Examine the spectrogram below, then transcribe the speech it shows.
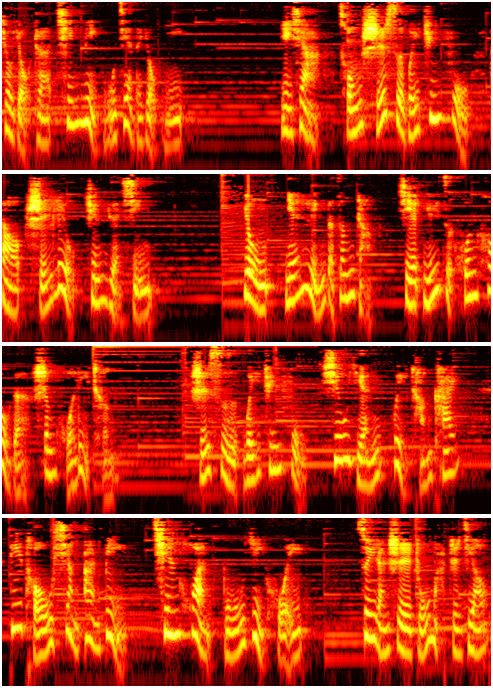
就有着亲密无间的友谊。以下从十四为君妇到十六君远行，用年龄的增长写女子婚后的生活历程。十四为君妇，羞颜未尝开，低头向岸壁，千唤不易回。虽然是竹马之交，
